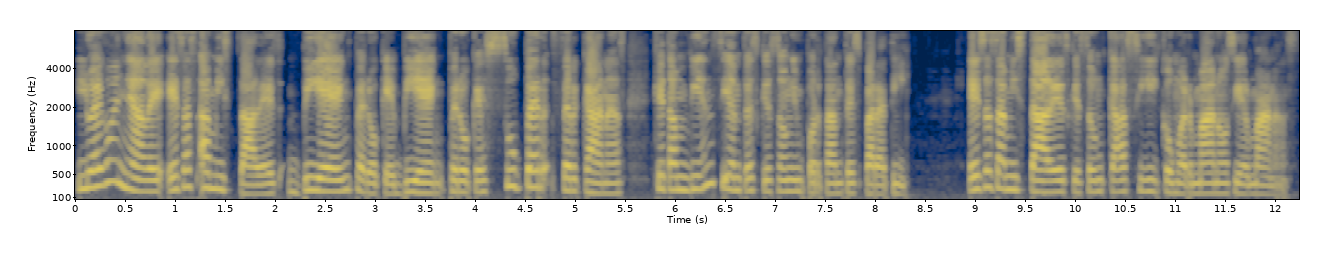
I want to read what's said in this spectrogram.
Luego añade esas amistades bien, pero que bien, pero que súper cercanas, que también sientes que son importantes para ti. Esas amistades que son casi como hermanos y hermanas.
